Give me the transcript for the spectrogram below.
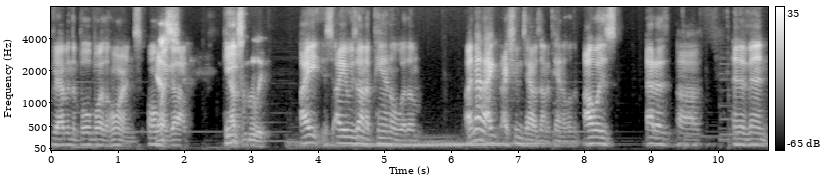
grabbing the bull by the horns. Oh Yes. my God, he Absolutely. I I was on a panel with him. I not I, I shouldn't say I was on a panel with him. I was at a uh, an event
